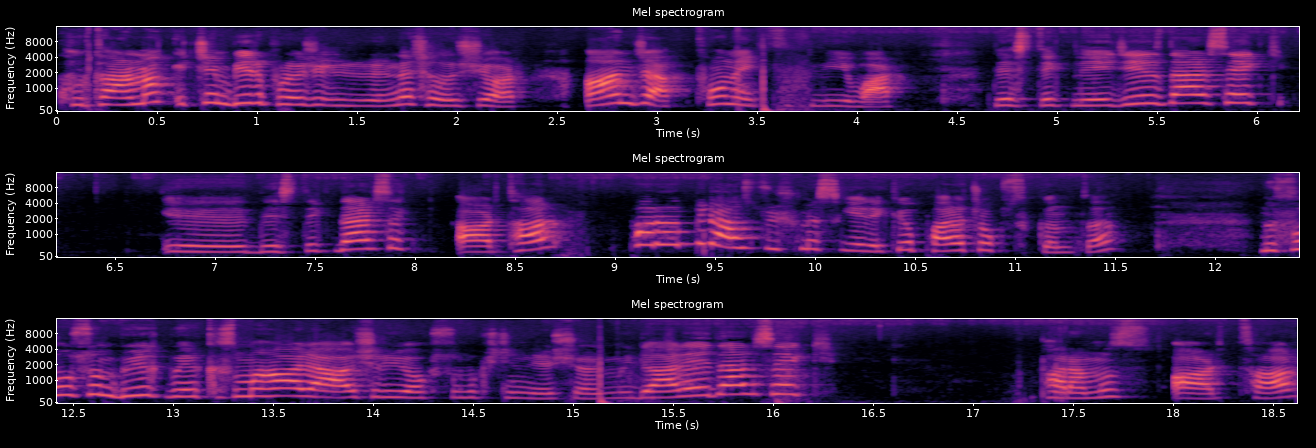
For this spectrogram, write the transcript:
kurtarmak için bir proje üzerinde çalışıyor. Ancak fon eksikliği var. Destekleyeceğiz dersek e, desteklersek artar. Biraz düşmesi gerekiyor. Para çok sıkıntı. Nüfusun büyük bir kısmı hala aşırı yoksulluk içinde yaşıyor. Müdahale edersek paramız artar.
